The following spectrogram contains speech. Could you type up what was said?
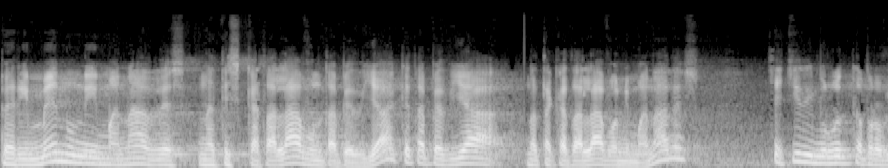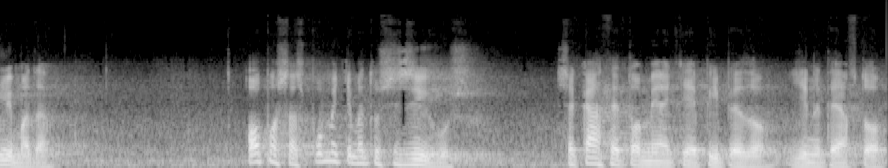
περιμένουν οι μανάδες να τις καταλάβουν τα παιδιά και τα παιδιά να τα καταλάβουν οι μανάδες και εκεί δημιουργούνται τα προβλήματα. Όπως ας πούμε και με τους συζύγους. Σε κάθε τομέα και επίπεδο γίνεται αυτό.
